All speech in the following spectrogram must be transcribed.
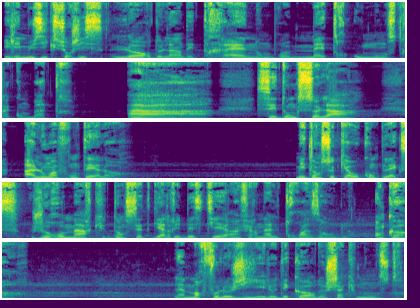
et les musiques surgissent lors de l'un des très nombreux maîtres ou monstres à combattre. Ah, c'est donc cela. Allons affronter alors. Mais dans ce chaos complexe, je remarque dans cette galerie bestiaire infernale trois angles. Encore la morphologie et le décor de chaque monstre.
